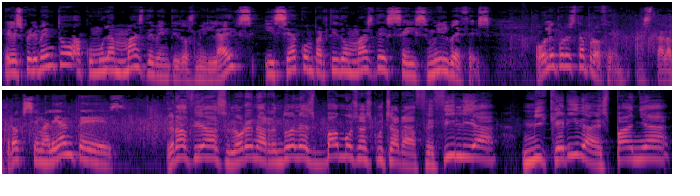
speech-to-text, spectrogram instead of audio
El experimento acumula más de 22.000 likes y se ha compartido más de 6.000 veces. Ole por esta profe. Hasta la próxima, liantes. Gracias, Lorena Rendueles. Vamos a escuchar a Cecilia, mi querida España,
